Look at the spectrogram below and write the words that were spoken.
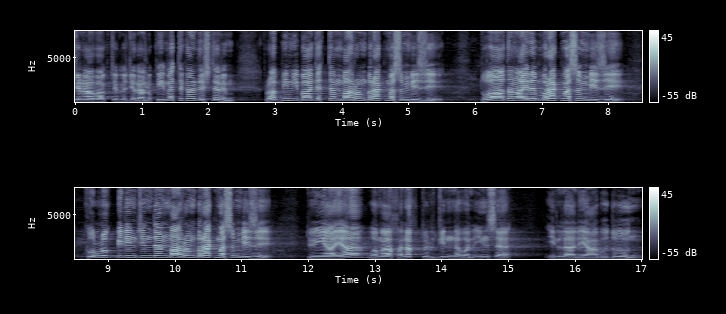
Cenab-ı Hak Celle Celaluhu. Kıymetli kardeşlerim, Rabbim ibadetten mahrum bırakmasın bizi. Duadan ayrı bırakmasın bizi. Kulluk bilincinden mahrum bırakmasın bizi. Dünyaya ve ma halaktul cinne vel insa illa liyabudun.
